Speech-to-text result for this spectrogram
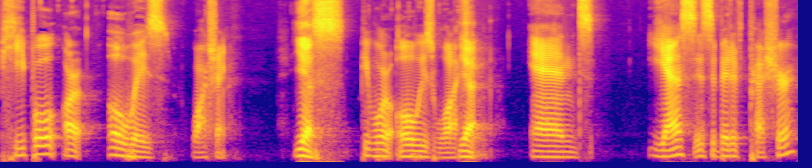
people are always watching. Yes. People are always watching. Yeah. And yes, it's a bit of pressure,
